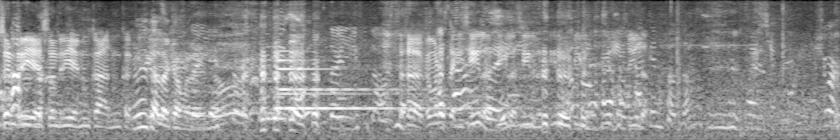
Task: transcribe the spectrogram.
sonríe, sonríe, nunca, nunca. Mira la cámara, ¿no? Estoy listo. La cámara está aquí, síguela, síguela, síguela, síguela, síguela, síguela. Sure.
